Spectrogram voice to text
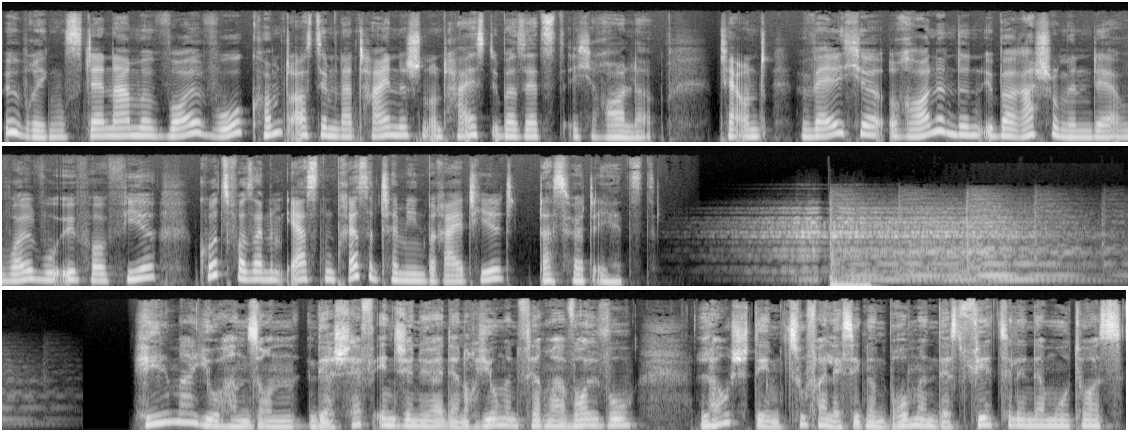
Übrigens, der Name Volvo kommt aus dem Lateinischen und heißt übersetzt ich rolle. Tja, und welche rollenden Überraschungen der Volvo ÖV4 kurz vor seinem ersten Pressetermin bereithielt, das hört ihr jetzt. Hilmar Johansson, der Chefingenieur der noch jungen Firma Volvo, lauscht dem zuverlässigen Brummen des Vierzylindermotors,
